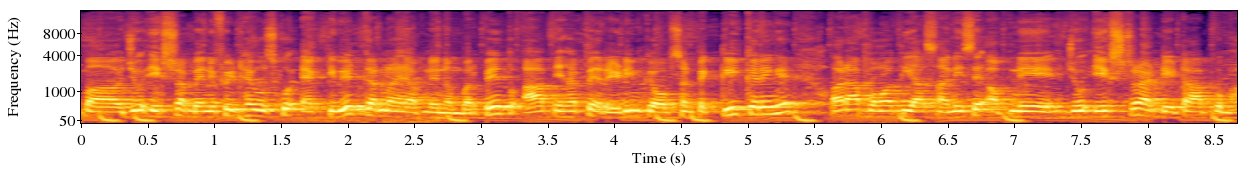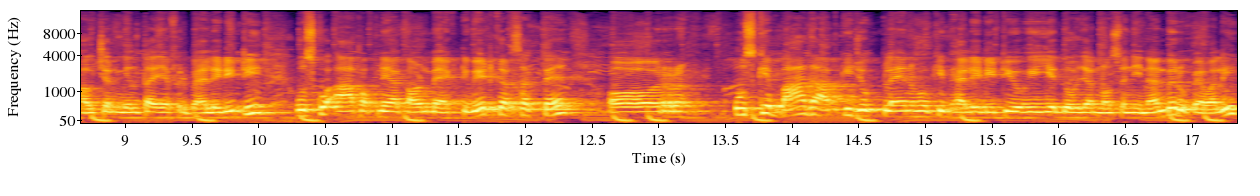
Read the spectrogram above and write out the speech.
जो एक्स्ट्रा बेनिफिट है, उसको एक्टिवेट करना है अपने नंबर पे तो आप यहाँ पे रेडीम के ऑप्शन पे क्लिक करेंगे और आप बहुत ही आसानी से अपने जो एक्स्ट्रा डेटा आपको भाउचर मिलता है या फिर वैलिडिटी उसको आप अपने अकाउंट में एक्टिवेट कर सकते हैं। और उसके बाद आपकी जो प्लान हो की वैलिडिटी होगी, ये दो हज़ार रुपये वाली,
